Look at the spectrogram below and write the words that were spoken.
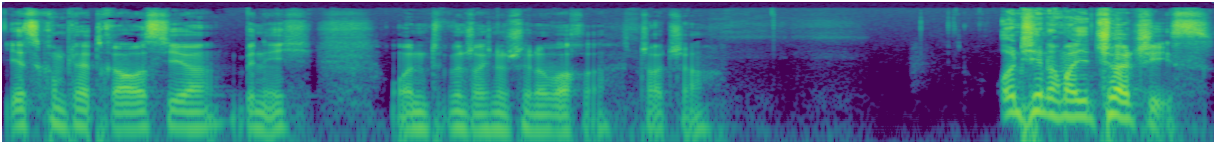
jetzt komplett raus hier bin ich und wünsche euch eine schöne Woche. Ciao, ciao. Und hier nochmal die Churchies.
